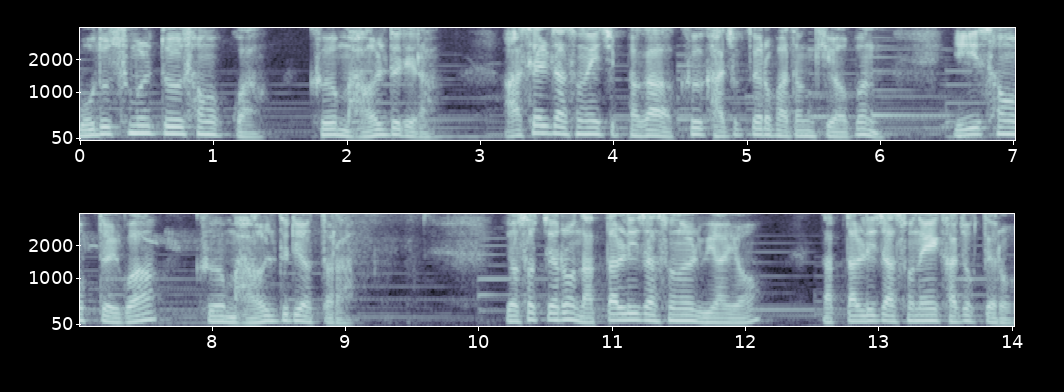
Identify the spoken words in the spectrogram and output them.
모두 스물두 성읍과 그 마을들이라 아셀 자손의 지파가 그 가족대로 받은 기업은 이 성읍들과 그 마을들이었더라. 여섯째로 납달리 자손을 위하여 납달리 자손의 가족대로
